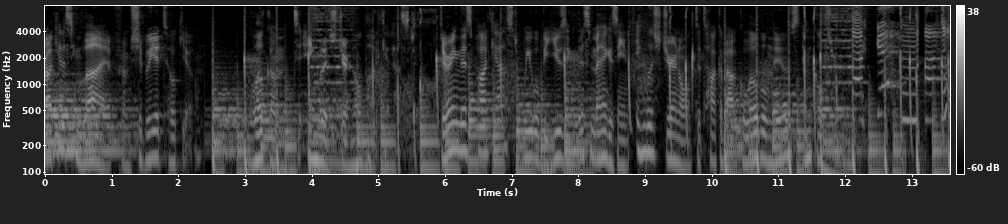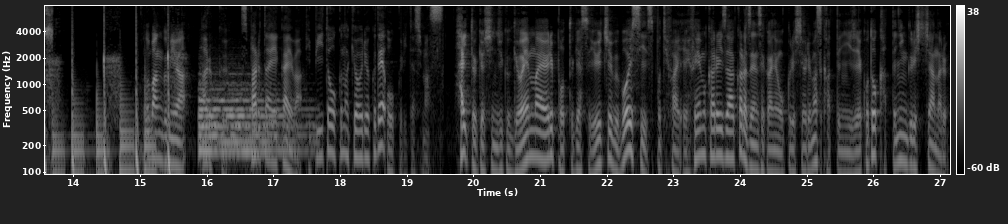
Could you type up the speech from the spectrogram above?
Broadcasting live from Shibuya, Tokyo. Welcome to English Journal Podcast. During this podcast, we will be using this magazine, English Journal, to talk about global news and culture. この番組はパルクスパルタ英会話リピートオークの協力でお送りいたしますはい東京新宿御苑前よりポッドキャスト YouTube ボイス Spotify FM 軽井沢から全世界にお送りしております勝手に EJ こと勝手にイングリッシュチャンネル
